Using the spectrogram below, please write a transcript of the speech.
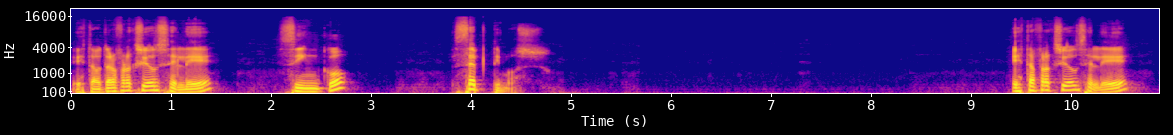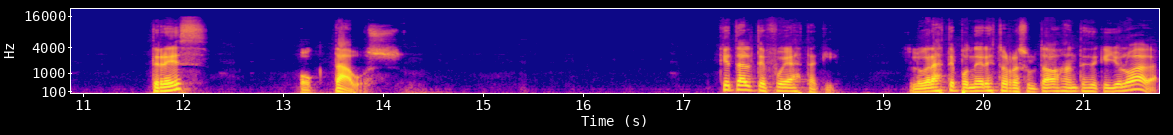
Esta otra fracción se lee 5 séptimos. Esta fracción se lee 3 octavos. ¿Qué tal te fue hasta aquí? ¿Lograste poner estos resultados antes de que yo lo haga?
